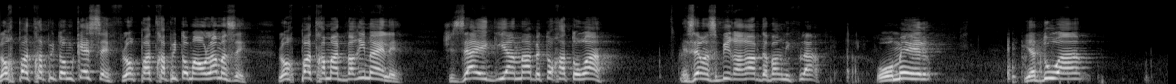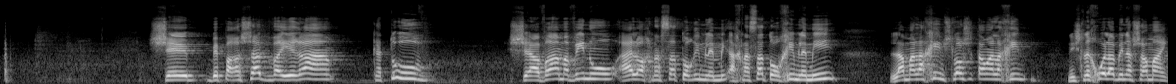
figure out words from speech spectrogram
לא אכפת לך פתאום כסף, לא אכפת לך פתאום העולם הזה, לא אכפת לך מהדברים האלה. שזה היגיעה מה בתוך התורה. וזה מסביר הרב דבר נפלא. הוא אומר, ידוע שבפרשת וירא כתוב שאברהם אבינו, היה לו הכנסת, אורחים למי, הכנסת אורחים למי? למלאכים, שלושת המלאכים, נשלחו אליו מן השמיים.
